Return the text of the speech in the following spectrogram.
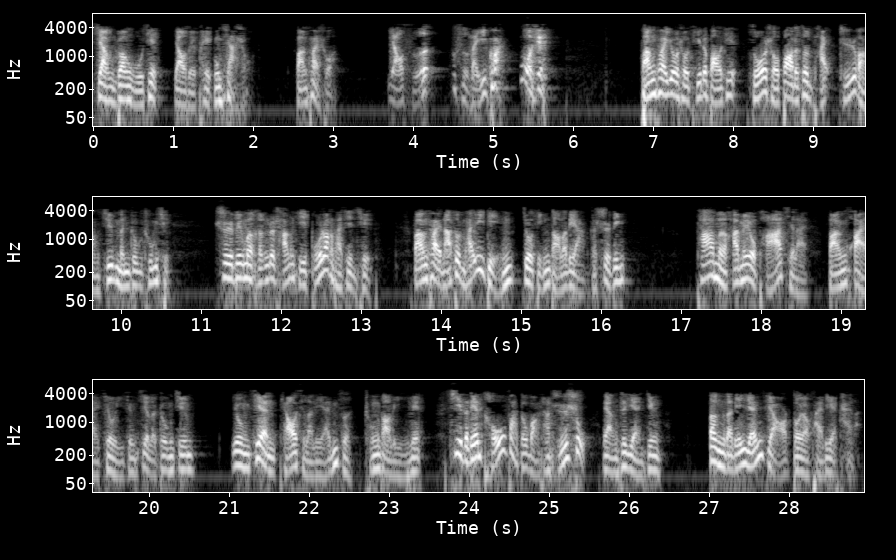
项庄舞剑要对沛公下手。樊哙说：“要死，死在一块过去。”樊哙右手提着宝剑，左手抱着盾牌，直往军门中冲去。士兵们横着长戟，不让他进去。樊哙拿盾牌一顶，就顶倒了两个士兵。他们还没有爬起来，樊哙就已经进了中军，用剑挑起了帘子，冲到里面，气得连头发都往上直竖，两只眼睛。瞪得连眼角都要快裂开了，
